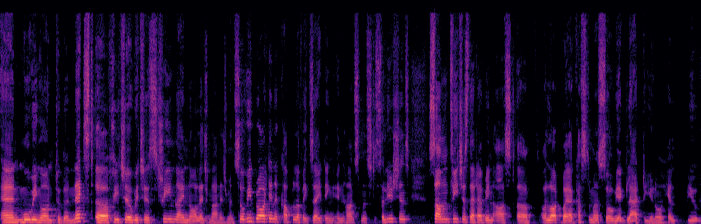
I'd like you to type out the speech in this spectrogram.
And moving on to the next uh, feature which is streamline knowledge management. So we brought in a couple of exciting enhancements to solutions some features that have been asked uh, a lot by our customers. So we are glad to, you know, help you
